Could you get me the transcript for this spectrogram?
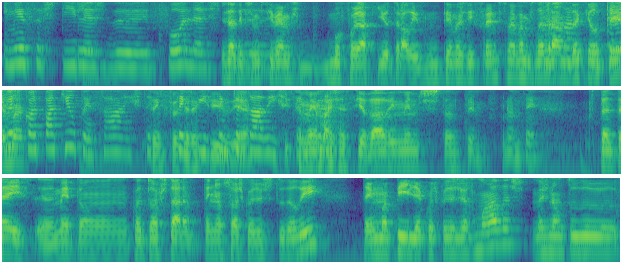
imensas pilhas de folhas. Exato, de... e por exemplo, se tivermos uma folha aqui e outra ali de temas diferentes, também vamos lembrar-me Vamos daquele assim, cada tema. vez que olho para aquilo, penso, ah, isto Tem que fazer tenho, aquilo. tenho que tratar yeah. disto. Isso também é que- mais ansiedade e menos gestão de tempo. Pronto. Sim. Portanto, é isso. eh, Metam, quando estão a estudar, tenham só as coisas de tudo ali. Tem uma pilha com as coisas arrumadas, mas não tudo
